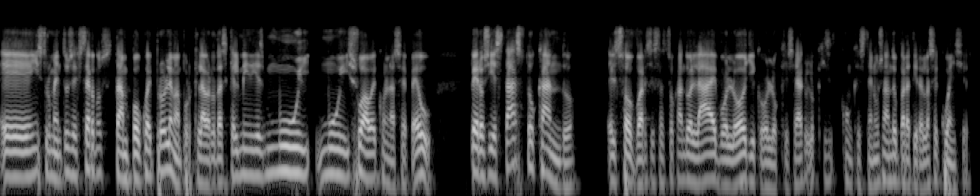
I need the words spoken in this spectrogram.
eh, instrumentos externos, tampoco hay problema, porque la verdad es que el MIDI es muy, muy suave con la CPU. Pero si estás tocando el software, si estás tocando Live o Logic o lo que sea lo que, con que estén usando para tirar las secuencias,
